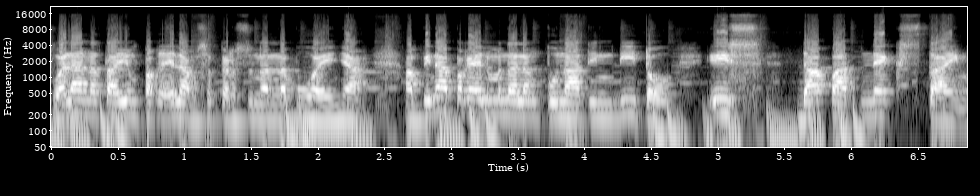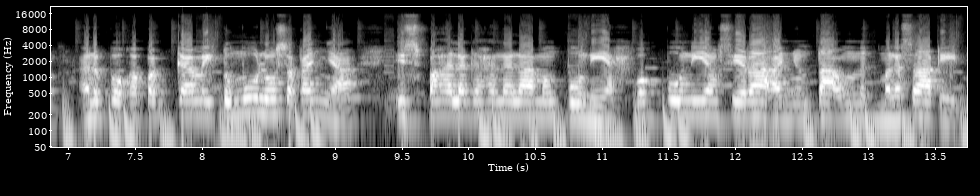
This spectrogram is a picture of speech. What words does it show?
wala na tayong pakialam sa personal na buhay niya. Ang pinapakialam na lang po natin dito is dapat next time, ano po, kapag ka may tumulong sa kanya, is pahalagahan na lamang po niya. Huwag po niyang siraan yung taong nagmalasakit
